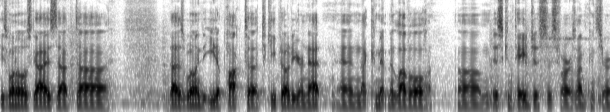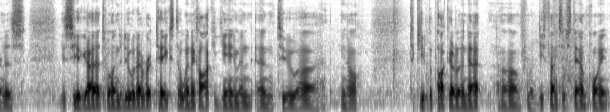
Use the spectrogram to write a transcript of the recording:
he's one of those guys that uh, that is willing to eat a puck to, to keep it out of your net, and that commitment level um, is contagious as far as I'm concerned. Is you see a guy that's willing to do whatever it takes to win a hockey game and and to uh, you know to keep the puck out of the net. Um, from a defensive standpoint,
